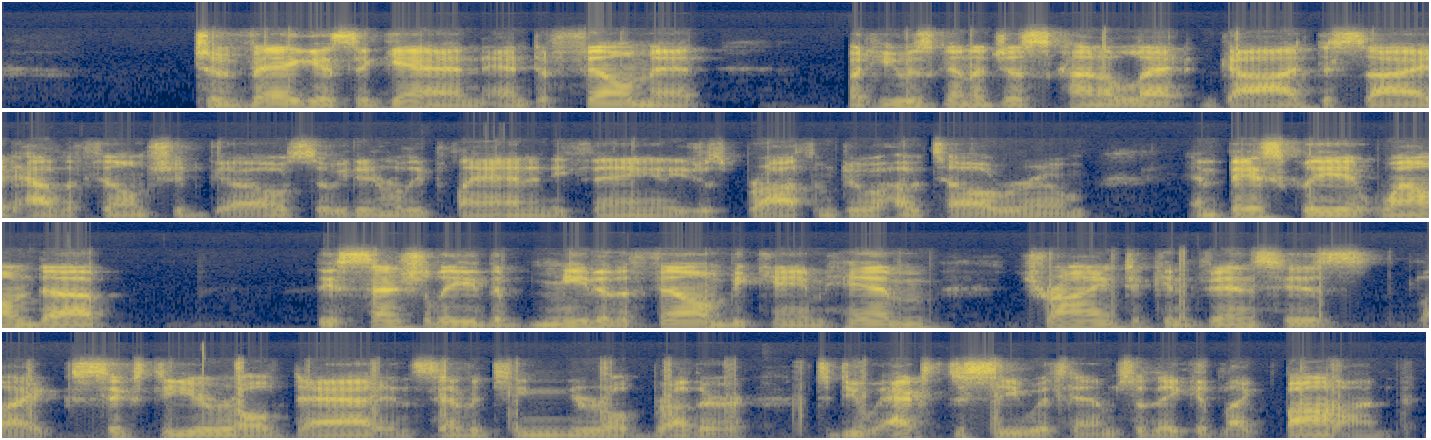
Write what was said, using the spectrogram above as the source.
to Vegas again and to film it. But he was going to just kind of let God decide how the film should go. So he didn't really plan anything and he just brought them to a hotel room. And basically, it wound up the essentially the meat of the film became him trying to convince his like 60 year old dad and 17 year old brother to do ecstasy with him so they could like bond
